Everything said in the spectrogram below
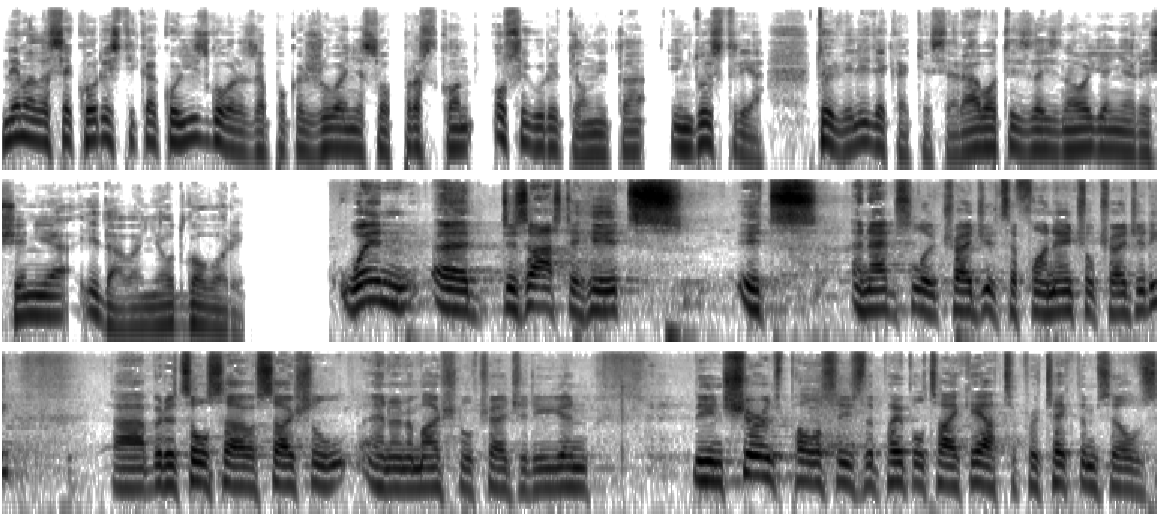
нема да се користи како изговор за покажување со прст кон осигурителната индустрија. Тој вели дека ќе се работи за изнаоѓање решенија и davanje odgovori. When a disaster hits, it's an absolute tragedy, it's a financial tragedy, uh, but it's also a social and an emotional tragedy and the insurance policies that people take out to protect themselves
